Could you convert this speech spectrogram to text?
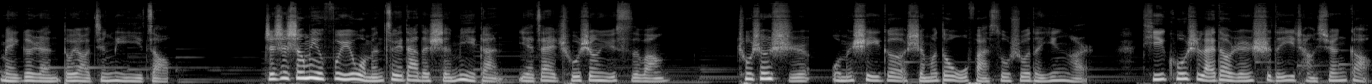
每个人都要经历一遭。只是生命赋予我们最大的神秘感，也在出生与死亡。出生时，我们是一个什么都无法诉说的婴儿，啼哭是来到人世的一场宣告。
